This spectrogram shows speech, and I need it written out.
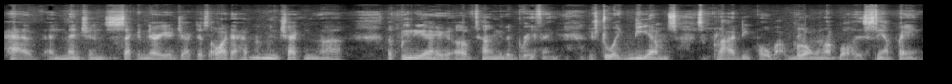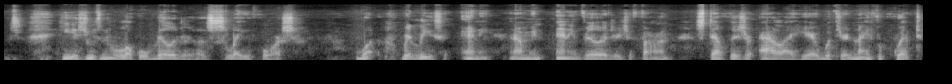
have and mention secondary objectives. Oh, I haven't been checking uh, the, the PDA of telling me the briefing. Destroy DM's supply depot by blowing up all his sampans. He is using the local villagers as slave force what release any, and I mean any villagers you find. Stealth is your ally here. With your knife equipped,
